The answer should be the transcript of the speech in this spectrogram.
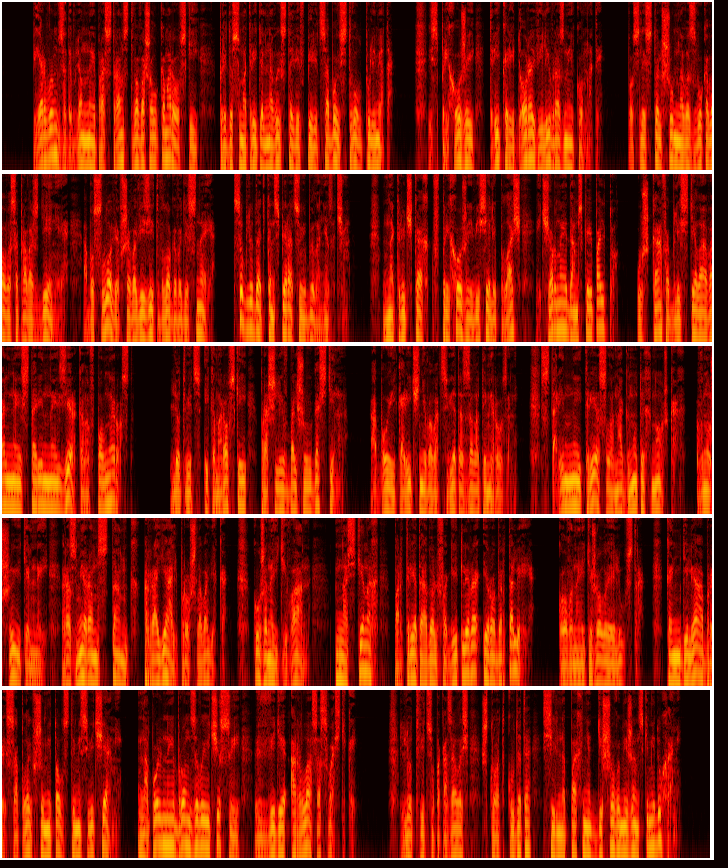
Первым в задымленное пространство вошел Комаровский, предусмотрительно выставив перед собой ствол пулемета. Из прихожей три коридора вели в разные комнаты. После столь шумного звукового сопровождения, обусловившего визит в логово Диснея, соблюдать конспирацию было незачем. На крючках в прихожей висели плащ и черное дамское пальто. У шкафа блестело овальное старинное зеркало в полный рост. Лютвиц и Комаровский прошли в большую гостиную. Обои коричневого цвета с золотыми розами. Старинные кресла на гнутых ножках. Внушительный, размером с танк, рояль прошлого века. Кожаный диван. На стенах — портреты Адольфа Гитлера и Роберта Лея, кованая тяжелая люстра, канделябры с оплывшими толстыми свечами, напольные бронзовые часы в виде орла со свастикой. Лютвицу показалось, что откуда-то сильно пахнет дешевыми женскими духами.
